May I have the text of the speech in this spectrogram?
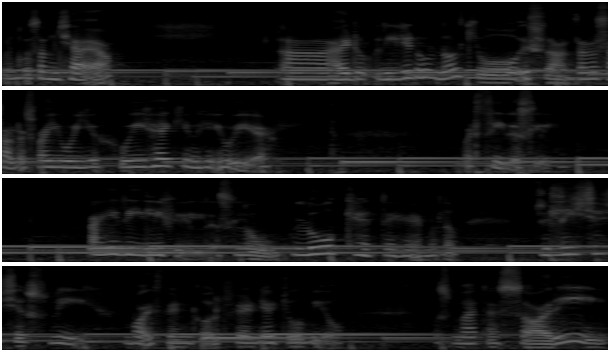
उनको समझाया आई रियली डोंट नो कि वो इस आंसर से सेटिस्फाई हुई हुई है कि नहीं हुई है। But seriously I really feel this लोग लोग कहते हैं मतलब रिलेशनशिप्स भी बॉयफ्रेंड गर्लफ्रेंड या जो भी हो, उसमें आता है sorry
